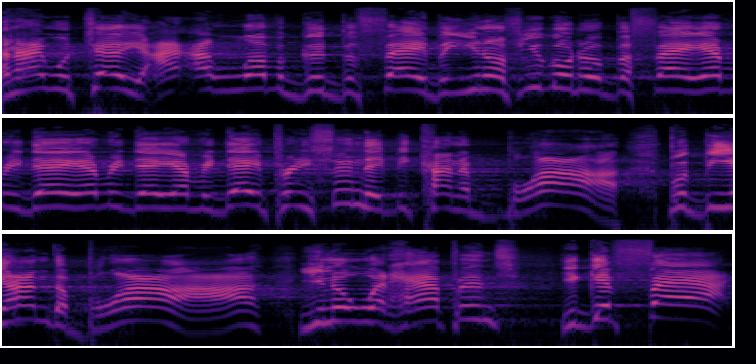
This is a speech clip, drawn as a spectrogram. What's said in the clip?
And I will tell you, I, I, love a good buffet, but you know, if you go to a buffet every day, every day, every day, pretty soon they'd be kind of blah. But beyond the blah, you know what happens? You get fat,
